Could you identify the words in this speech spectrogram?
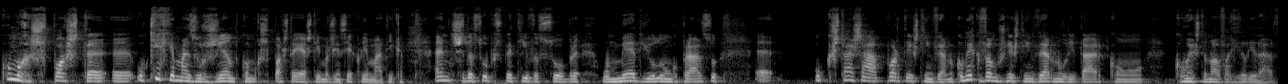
como resposta, uh, o que é que é mais urgente como resposta a esta emergência climática? Antes da sua perspectiva sobre o médio e o longo prazo, uh, o que está já à porta este inverno? Como é que vamos neste inverno lidar com, com esta nova realidade?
